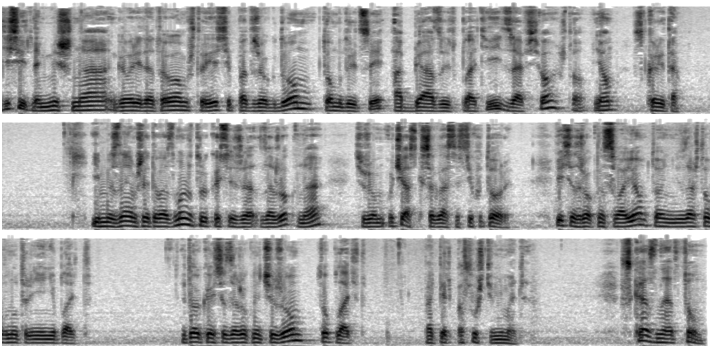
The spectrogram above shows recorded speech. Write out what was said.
действительно, Мишна говорит о том, что если поджег дом, то мудрецы обязывают платить за все, что в нем скрыто. И мы знаем, что это возможно только если зажег на чужом участке, согласно стиху Торы – если зажег на своем, то ни за что внутреннее не платит. И только если зажег на чужом, то платит. Теперь послушайте внимательно. Сказано о том,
